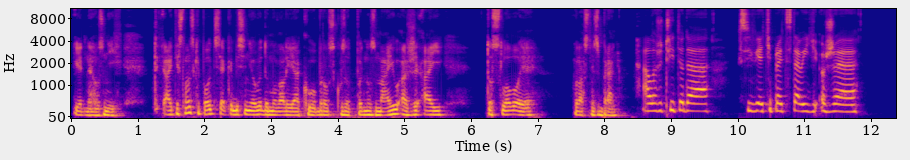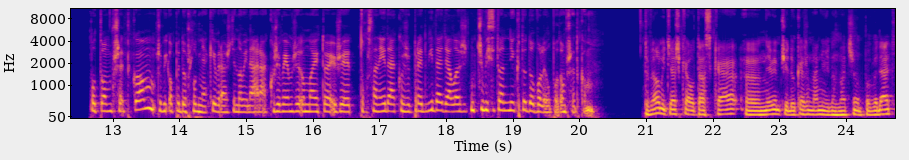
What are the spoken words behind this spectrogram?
jedného z nich. Aj tie slovenské policie, keby si neuvedomovali, akú obrovskú zodpovednosť majú a že aj to slovo je vlastne zbraň. Ale že či teda si viete predstaviť, že po tom všetkom, že by opäť došlo k nejakej vražde novinára. Akože viem, že ono je to, že to sa nedá akože predvídať, ale že, či by si to niekto dovolil po tom všetkom. To je veľmi ťažká otázka. E, neviem, či dokážem na ňu jednoznačne odpovedať.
